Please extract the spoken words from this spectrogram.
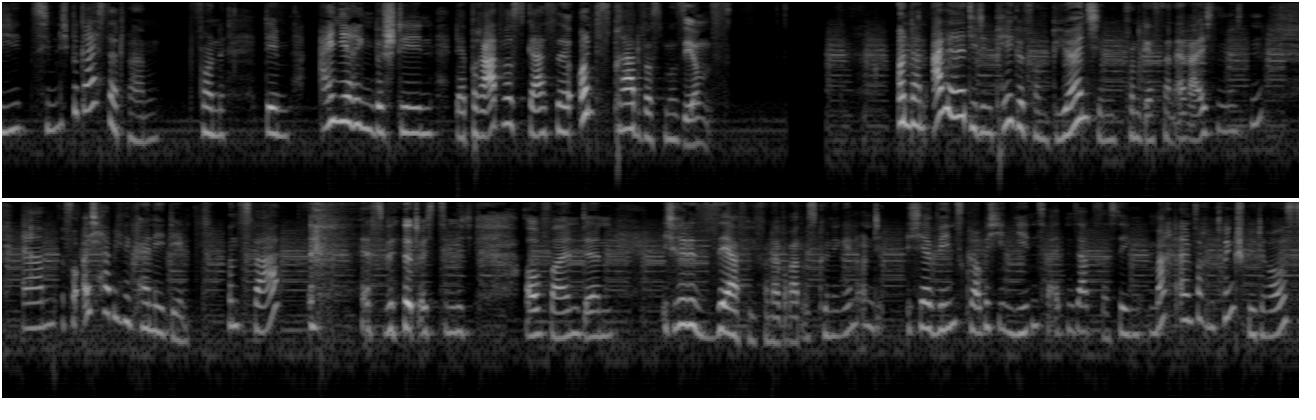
die ziemlich begeistert waren von dem einjährigen Bestehen der Bratwurstgasse und des Bratwurstmuseums. Und an alle, die den Pegel von Björnchen von gestern erreichen möchten, ähm, für euch habe ich eine kleine Idee. Und zwar, es wird euch ziemlich auffallen, denn ich rede sehr viel von der Bratwurstkönigin und ich erwähne es, glaube ich, in jedem zweiten Satz. Deswegen macht einfach ein Trinkspiel draus.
